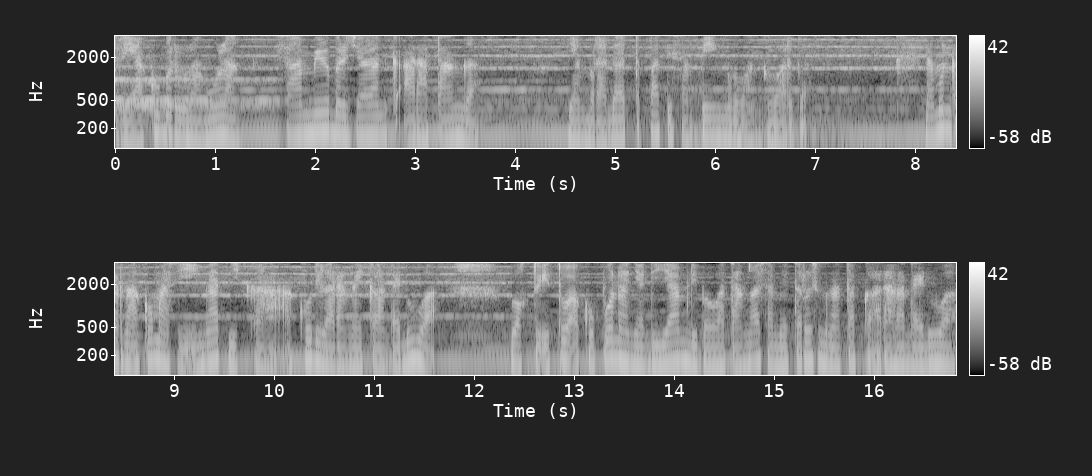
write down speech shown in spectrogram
Teriakku berulang-ulang sambil berjalan ke arah tangga yang berada tepat di samping ruang keluarga. Namun karena aku masih ingat jika aku dilarang naik ke lantai dua, waktu itu aku pun hanya diam di bawah tangga sambil terus menatap ke arah lantai dua.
